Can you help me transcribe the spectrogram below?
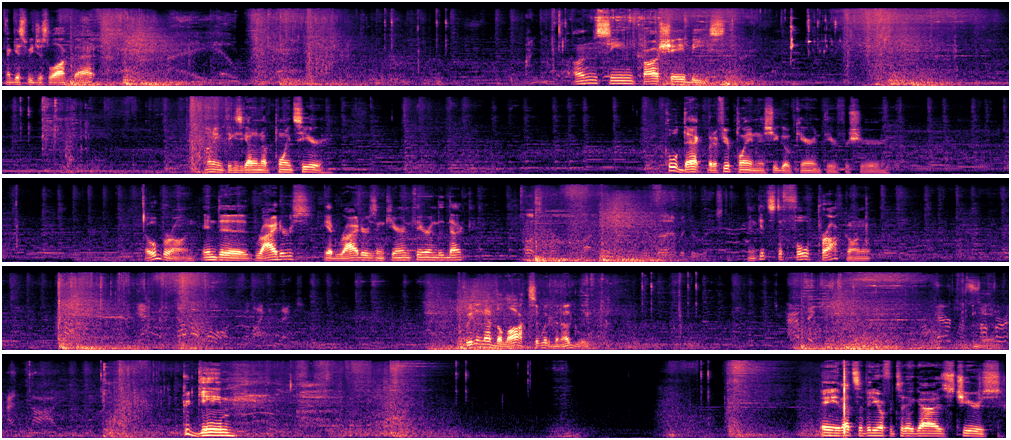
I guess we just lock that. Unseen Cachet Beast. I don't even think he's got enough points here. Cool deck, but if you're playing this, you go Caranthir for sure. Oberon into Riders. He had Riders and Caranthir in the deck. Toss it on the fire and burn it with the rest. And he gets the full proc on it. If we didn't have the locks, it would have been ugly. Good game. Hey, that's the video for today, guys. Cheers.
